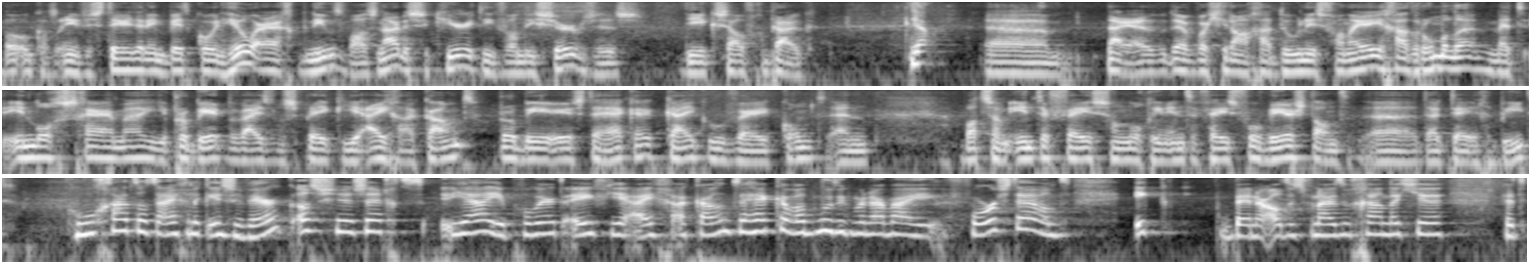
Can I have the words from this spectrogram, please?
ook als investeerder in Bitcoin heel erg benieuwd was naar de security van die services die ik zelf gebruik. Ja. Uh, nou ja, wat je dan gaat doen is van je gaat rommelen met inlogschermen. Je probeert bij wijze van spreken je eigen account. Probeer eerst te hacken, kijken hoe ver je komt en wat zo'n interface, zo'n login interface voor weerstand uh, daartegen biedt. Hoe gaat dat eigenlijk in zijn werk als je zegt, ja, je probeert even je eigen account te hacken? Wat moet ik me daarbij voorstellen? Want ik ben er altijd vanuit gegaan dat je het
